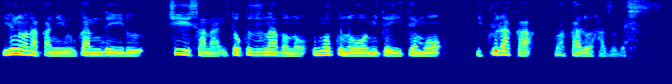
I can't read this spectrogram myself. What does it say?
湯の中に浮かんでいる小さな糸くずなどの動くのを見ていてもいくらかわかるはずです。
